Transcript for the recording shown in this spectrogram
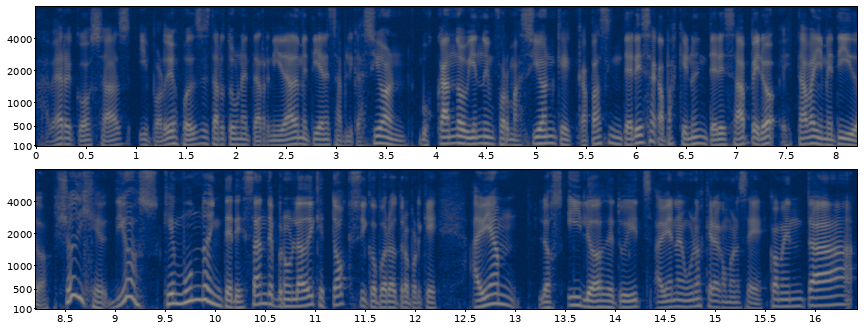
a ver cosas y por Dios podés estar toda una eternidad metida en esa aplicación, buscando, viendo información que capaz interesa, capaz que no interesa, pero estaba ahí metido. Yo dije, Dios, qué mundo interesante por un lado y qué tóxico por otro, porque habían los hilos de tweets, habían algunos que era como, no sé, comenta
